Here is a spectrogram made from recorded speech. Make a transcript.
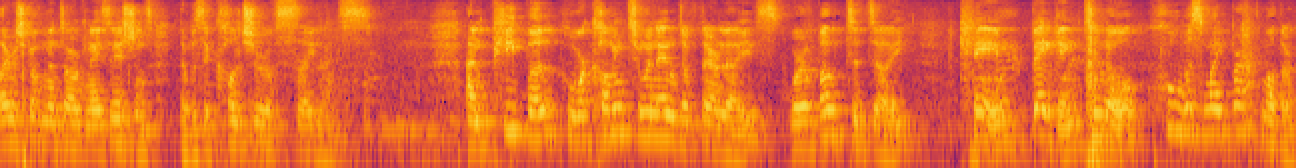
Irish government organisations, there was a culture of silence. And people who were coming to an end of their lives, were about to die, came begging to know who was my birth mother.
